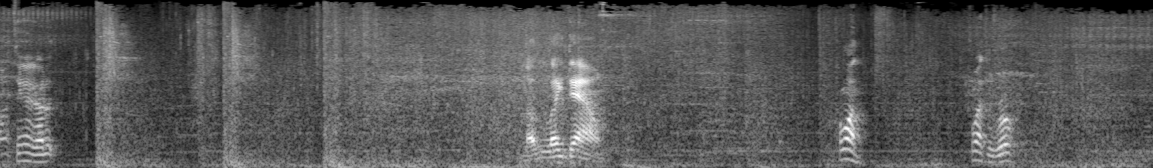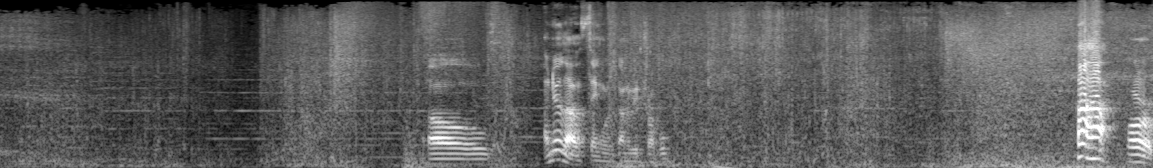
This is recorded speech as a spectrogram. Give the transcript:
I think I got it. Another leg down. Come on! Come at me, bro. Oh, I knew that thing was gonna be trouble. Haha! Or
